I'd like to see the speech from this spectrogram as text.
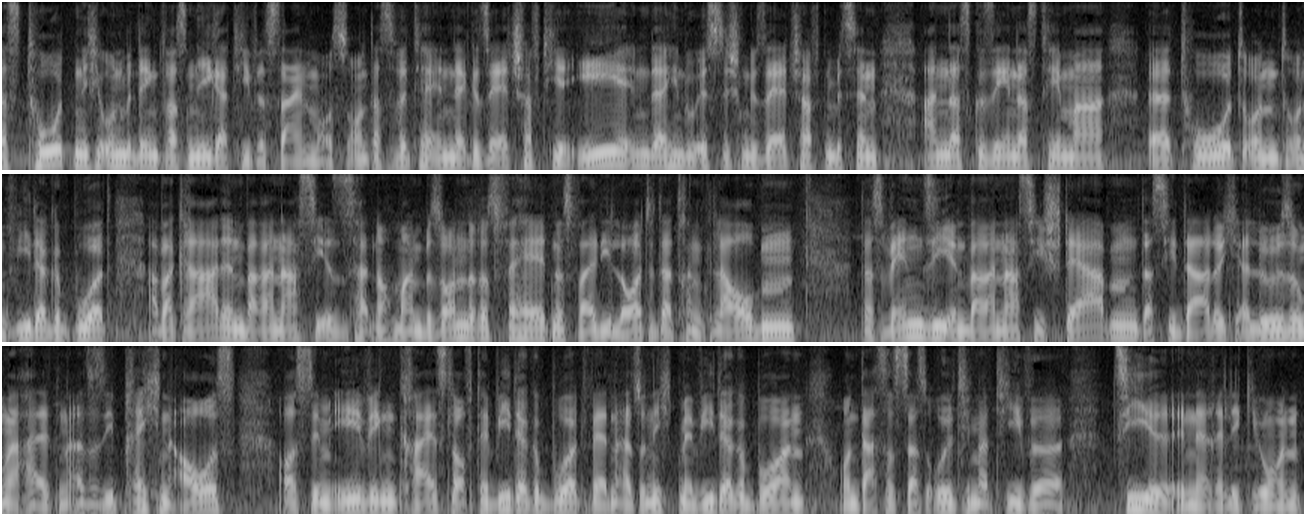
dass Tod nicht unbedingt was Negatives sein muss. Und das wird ja in der Gesellschaft hier eh, in der hinduistischen Gesellschaft, ein bisschen anders gesehen, das Thema äh, Tod und, und Wiedergeburt. Aber gerade in Varanasi ist es halt nochmal ein besonderes Verhältnis, weil die Leute daran glauben, dass wenn sie in Varanasi sterben, dass sie dadurch Erlösung erhalten. Also sie brechen aus aus dem ewigen Kreislauf der Wiedergeburt, werden also nicht mehr wiedergeboren und das ist das ultimative Ziel in der Religion.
